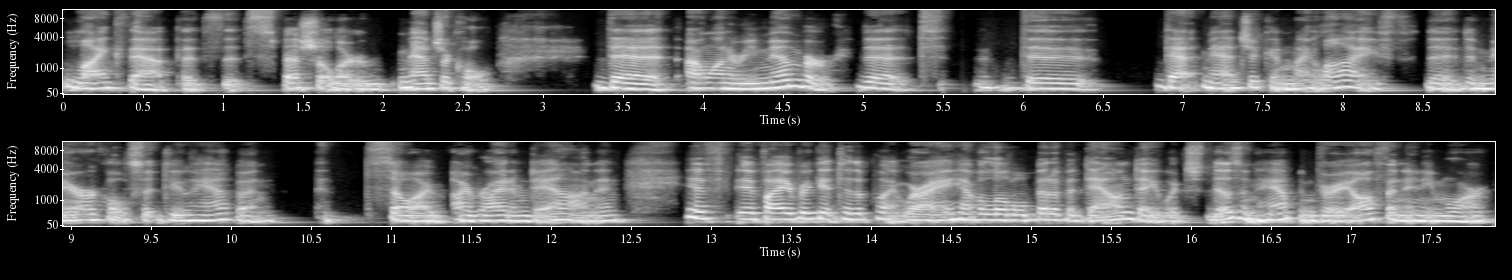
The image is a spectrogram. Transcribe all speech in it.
like that that's, that's special or magical that I want to remember that the that magic in my life, the the miracles that do happen. So I, I write them down. And if if I ever get to the point where I have a little bit of a down day, which doesn't happen very often anymore,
